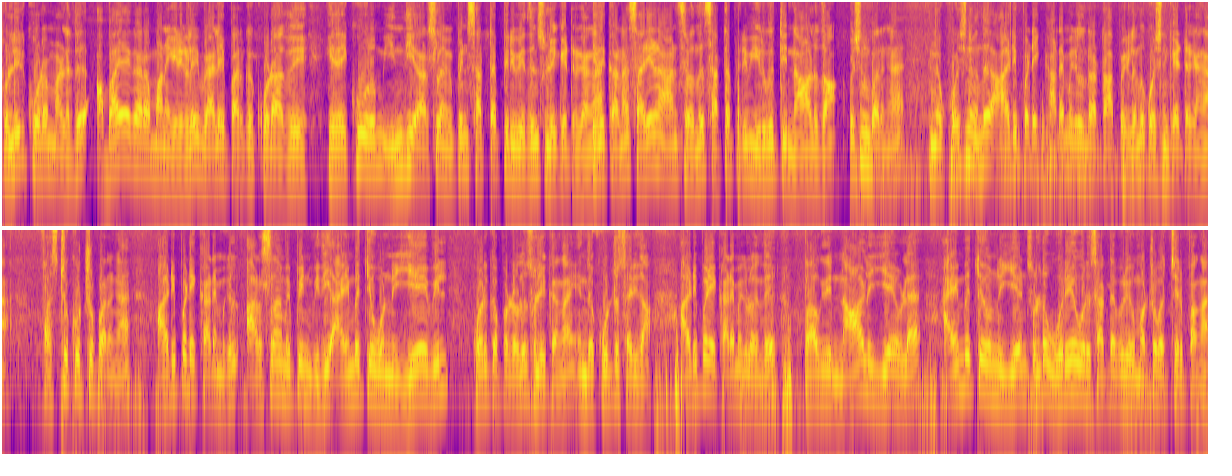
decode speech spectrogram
தொழிற்கூடம் அல்லது அபாயகரமான இடங்களை வேலை பார்க்கக்கூடாது இதை கூறும் இந்திய அரசியலமைப்பின் சட்டப்பிரிவு எதுன்னு சொல்லி கேட்டிருக்காங்க. இதுக்கான சரியான ஆன்சர் வந்து சட்டப்பிரிவு இருபத்தி நாலு தான். கொஸ்டின் பாருங்க. இந்த கொஸ்டின் வந்து அடிப்படை கடமைகள்ன்ற டாப்பிக்ல இருந்து கொஸ்டின் கேட்டிருக்காங்க. ஃபர்ஸ்ட்டு கூற்று பாருங்க. அடிப்படை கடமைகள் அரசியலமைப்பின் விதி ஐம்பத்தி ஒன்று ஏவில் கொடுக்கப்பட்டுள்ளது சொல்லியிருக்காங்க. இந்த கூற்று சரிதான். அடிப்படை கடமைகள் வந்து பகுதி நாலு ஏவில் ஐம்பத்தி ஒன்று ஏன்னு சொல்லிட்டு ஒரே ஒரு சட்டப்பிரிவு மட்டும் வச்சிருப்பாங்க.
